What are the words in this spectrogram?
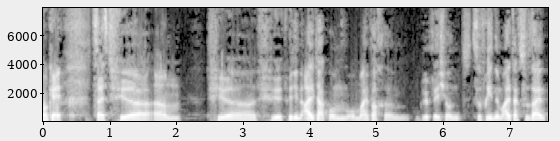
Okay, das heißt für ähm, für für für den Alltag, um um einfach ähm, glücklich und zufrieden im Alltag zu sein,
